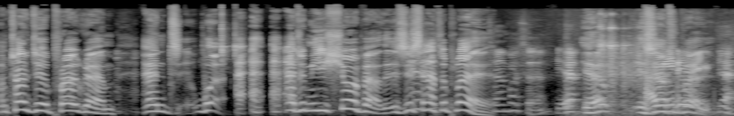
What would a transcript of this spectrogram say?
I'm trying to do a program. And what, A- A- Adam, are you sure about this? Is this how to play it? Turn by turn. Yeah. Yeah. Is How how are you to doing? it? Yeah.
